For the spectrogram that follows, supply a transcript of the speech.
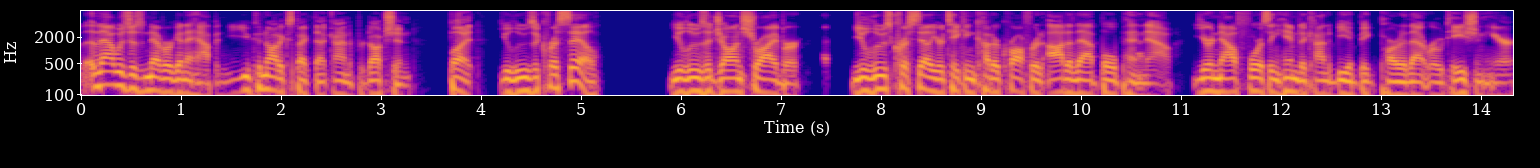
that was just never going to happen. You could not expect that kind of production. But you lose a Chris Sale, you lose a John Schreiber, you lose Chris Sale, you're taking Kutter Crawford out of that bullpen now. You're now forcing him to kind of be a big part of that rotation here.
